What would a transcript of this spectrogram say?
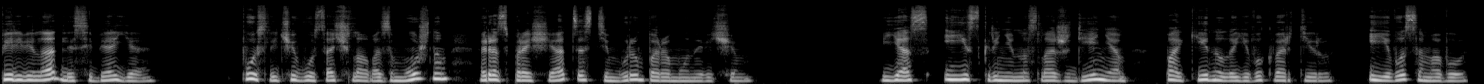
перевела для себя я. После чего сочла возможным распрощаться с Тимуром Парамоновичем. Я с искренним наслаждением покинула его квартиру и его самого,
